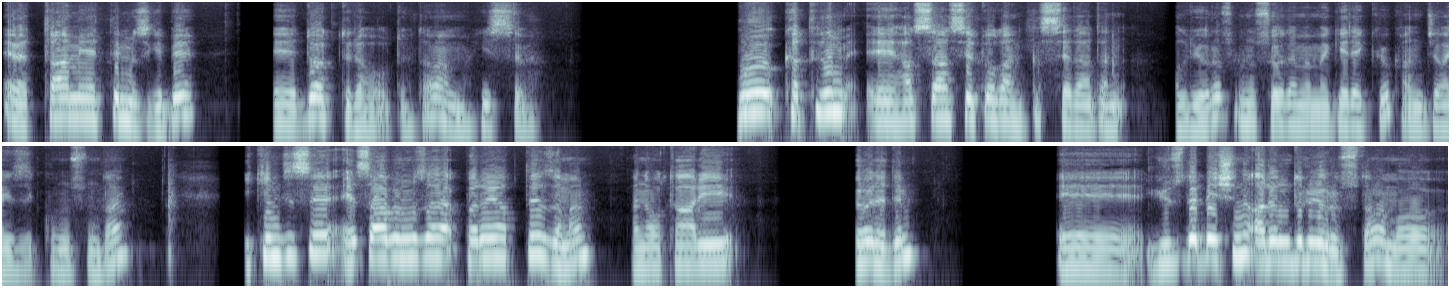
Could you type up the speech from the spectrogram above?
Evet tahmin ettiğimiz gibi e, 4 lira oldu. Tamam mı? Hisse. Bu katılım e, hassasiyeti olan hisselerden alıyoruz. Bunu söylememe gerek yok. Hani caizlik konusunda. İkincisi hesabımıza para yattığı zaman hani o tarihi söyledim. Ee, yüzde beşini arındırıyoruz. Tamam mı? O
